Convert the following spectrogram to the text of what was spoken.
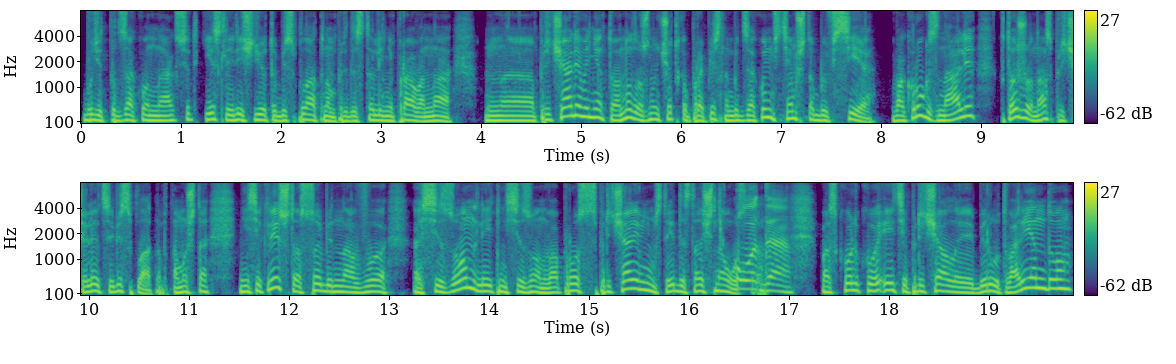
будет подзаконный акт. Все-таки, если речь идет о бесплатном предоставлении права на, на причаливание, то оно должно четко прописано быть в законе с тем, чтобы все вокруг знали, кто же у нас причаливается бесплатно. Потому что не секрет, что особенно в э, сезон, летний сезон, вопрос с причаливанием стоит достаточно остро О, да. поскольку эти причалы берут в аренду,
